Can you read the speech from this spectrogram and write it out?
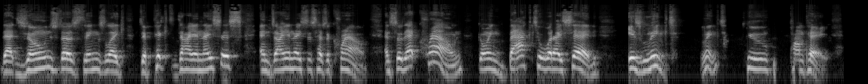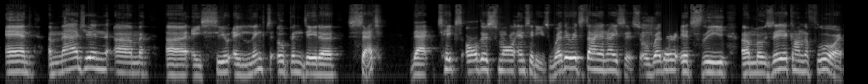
That zones does things like depict Dionysus, and Dionysus has a crown. And so that crown, going back to what I said, is linked linked to Pompeii. And imagine um, uh, a, a linked open data set that takes all those small entities, whether it's Dionysus or whether it's the uh, mosaic on the floor.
